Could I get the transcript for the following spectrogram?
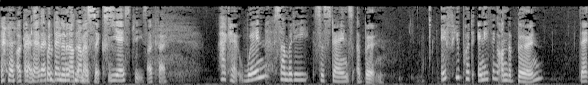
Okay, so let's that would be myth number myth. six. Yes, please. Okay. Okay, when somebody sustains a burn, if you put anything on the burn that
